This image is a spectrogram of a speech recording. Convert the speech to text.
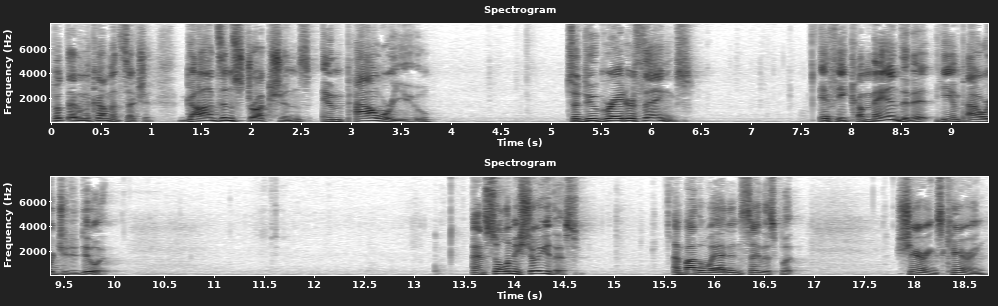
Put that in the comments section. God's instructions empower you to do greater things. If He commanded it, He empowered you to do it. And so let me show you this. And by the way, I didn't say this, but sharing's caring.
